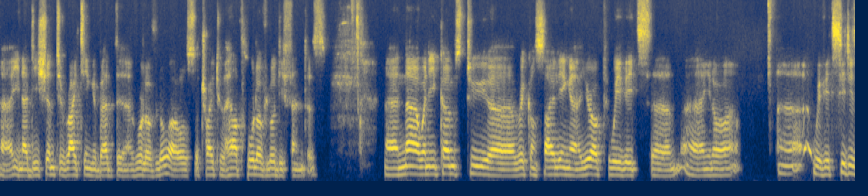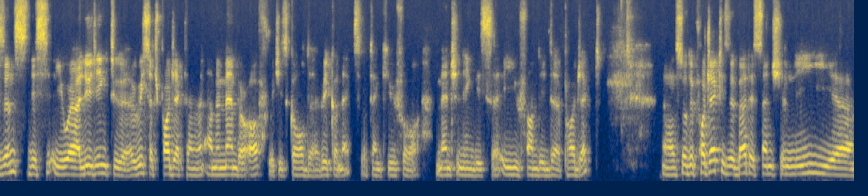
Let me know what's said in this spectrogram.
uh, in addition to writing about the rule of law, I also try to help rule of law defenders. And now when it comes to uh, reconciling uh, Europe with its, um, uh, you know, uh, with its citizens. This you were alluding to a research project I'm, I'm a member of, which is called uh, Reconnect. So thank you for mentioning this uh, EU-funded uh, project. Uh, so the project is about essentially uh,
